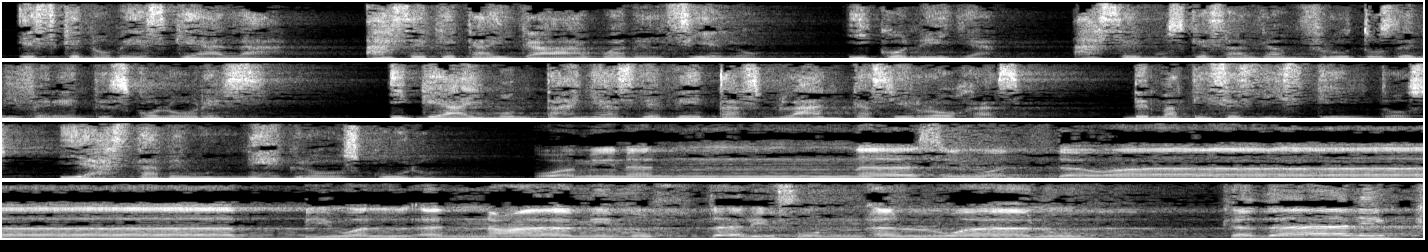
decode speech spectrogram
¿Es que no ves que Alá hace que caiga agua del cielo y con ella hacemos que salgan frutos de diferentes colores? ¿Y que hay montañas de vetas blancas y rojas, de matices distintos y hasta de un negro oscuro? ومن الناس والدواب والأنعام مختلف ألوانه. كذلك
